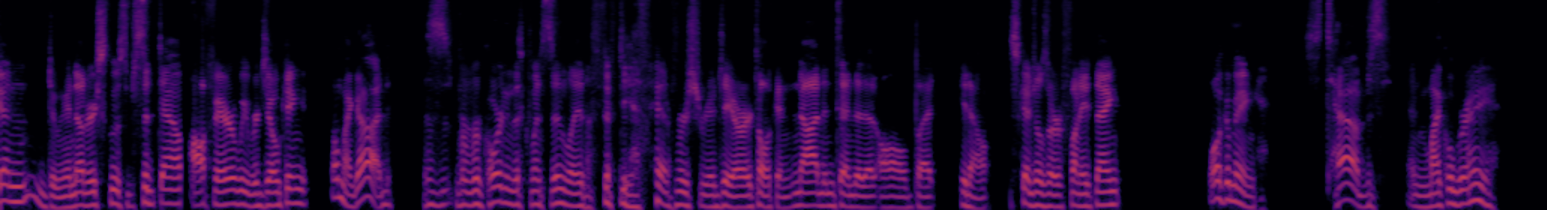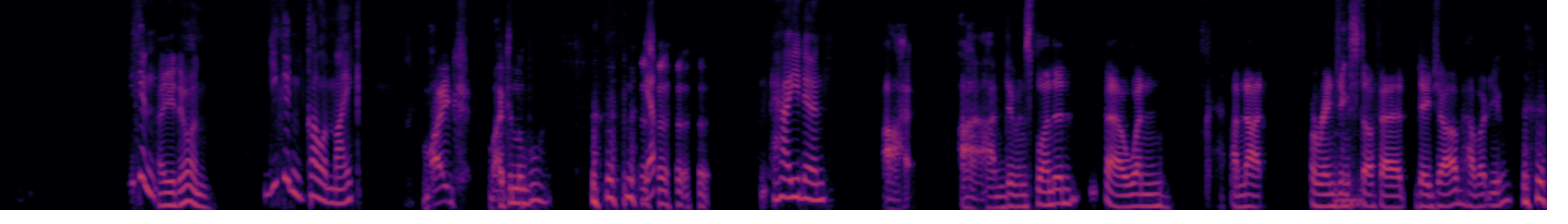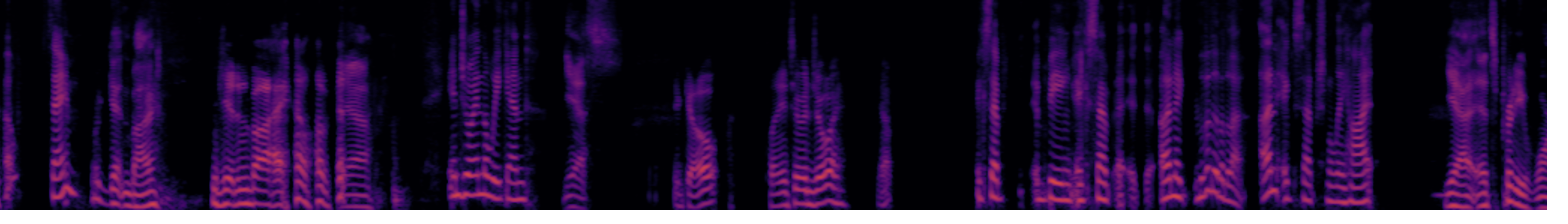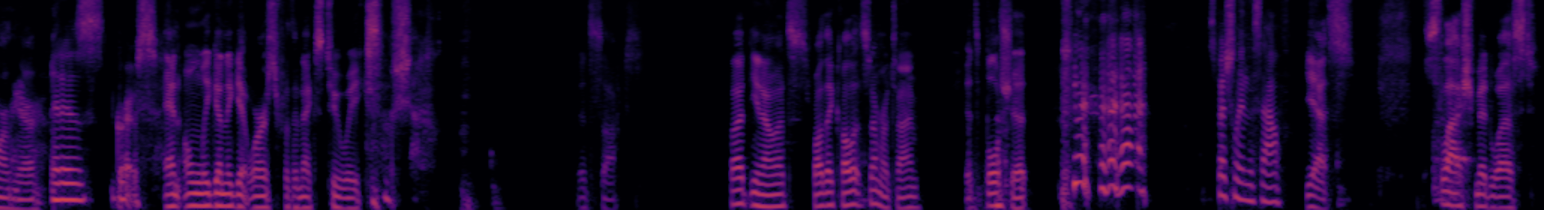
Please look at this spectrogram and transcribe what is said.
again, doing another exclusive sit down. Off air, we were joking. Oh my God, this is, we're recording this coincidentally the 50th anniversary of J.R.R. Tolkien. Not intended at all, but you know, schedules are a funny thing. Welcoming Tabs and Michael Gray. You can How you doing? you can call him Mike. Mike, Mike and the boy. Yep. How you doing? I, I I'm doing splendid. Uh, when I'm not arranging mm-hmm. stuff at day job. How about you? Oh, same. We're getting by. Getting by. I love it. Yeah. Enjoying the weekend, Yes. There you go. Plenty to enjoy. Yep. Except eh, being except eh, eh, un, blah, blah, blah, unexceptionally hot. Yeah, it's pretty warm here It is gross. and only going to get worse for the next two weeks. Oh shut It sucks. But, you know, that's why they call it summertime. It's bullshit. up. Especially in the south. Yes. Slash Midwest.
